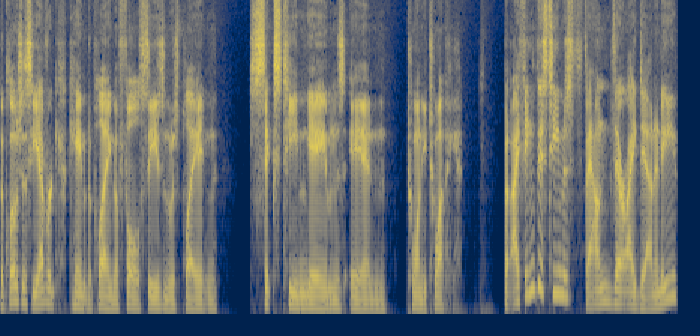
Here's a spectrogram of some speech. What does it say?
The closest he ever came to playing a full season was playing 16 games in 2020. But I think this team has found their identity.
